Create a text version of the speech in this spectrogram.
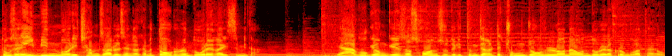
동생의 이 민머리 참사를 생각하면 떠오르는 노래가 있습니다. 야구 경기에서 선수들이 등장할 때 종종 흘러나온 노래라 그런 것 같아요.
